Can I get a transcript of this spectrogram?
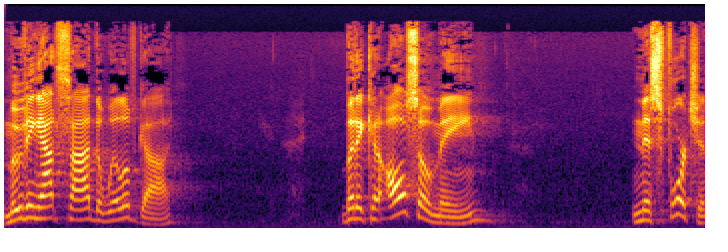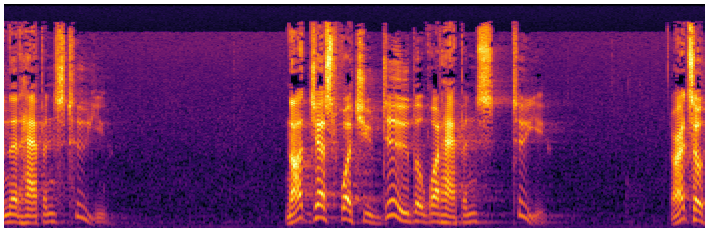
moving outside the will of God. But it can also mean misfortune that happens to you. Not just what you do, but what happens to you. All right, so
